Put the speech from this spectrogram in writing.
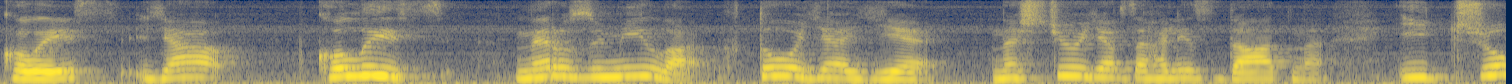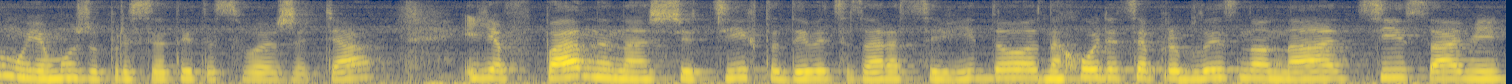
колись. Я колись не розуміла, хто я є, на що я взагалі здатна і чому я можу присвятити своє життя. І я впевнена, що ті, хто дивиться зараз це відео, знаходяться приблизно на цій самій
